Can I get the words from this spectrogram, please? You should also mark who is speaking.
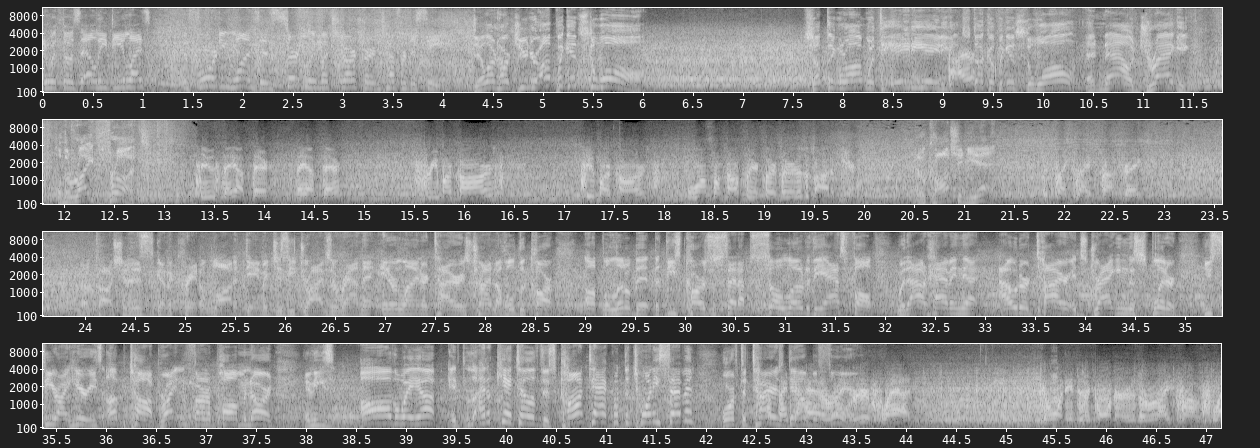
Speaker 1: illuminated with those LED lights. The 41s is certainly much darker and tougher to see.
Speaker 2: Dale Earnhardt Jr. up against the wall. Something wrong with the 88. He got stuck up against the wall and now dragging on the right front.
Speaker 3: Two, stay up there. Stay up there. Three more cars. Two more cars. One more car. Clear, clear, clear to the bottom here.
Speaker 4: No caution yet.
Speaker 3: Looks like right front, Greg.
Speaker 5: No caution. This is going to create a lot of damage as he drives around. That inner liner tire is trying to hold the car up a little bit, but these cars are set up so low to the asphalt without having that outer tire. It's dragging the splitter. You see right here, he's up top, right in front of Paul Menard, and he's all the way up. It, I can't tell if there's contact with the 27 or if the tire's down before.
Speaker 3: Right rear flat. Going into the corner, the right front.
